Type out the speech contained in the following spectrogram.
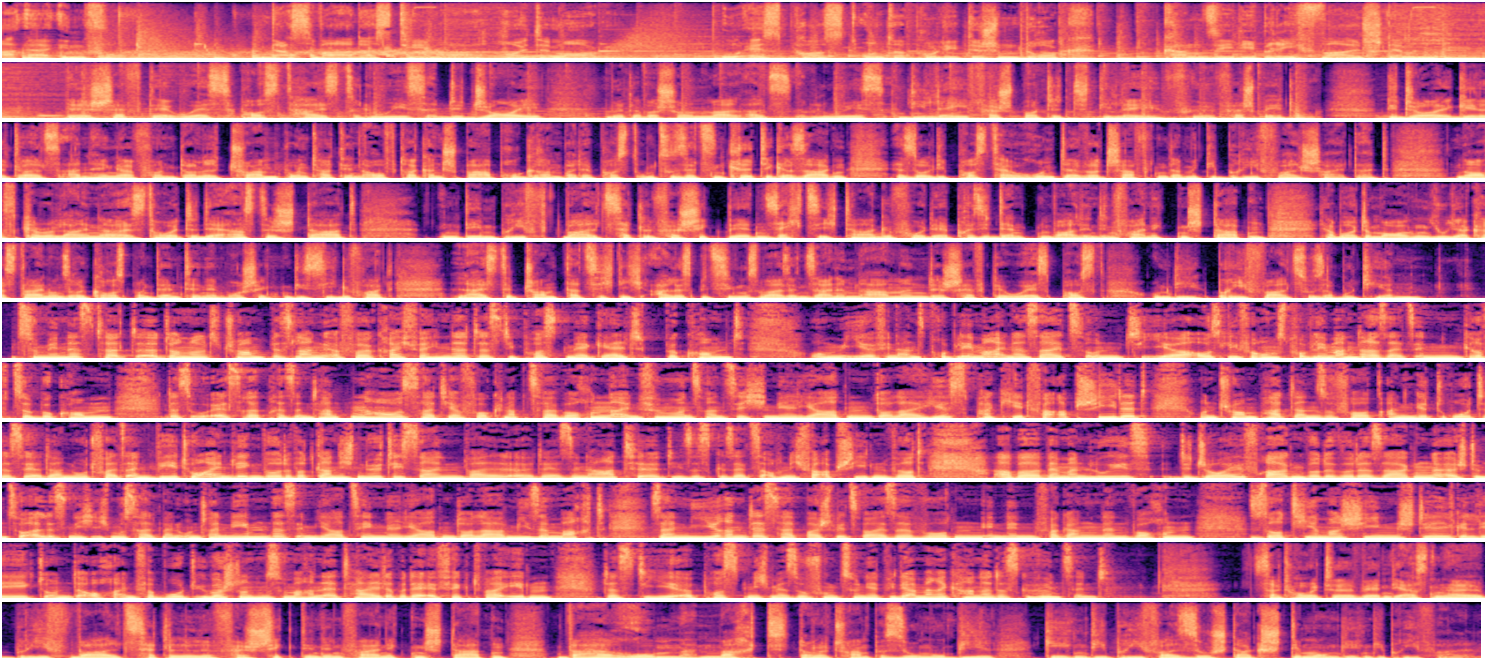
HR Info. Das war das Thema heute Morgen. US-Post unter politischem Druck. Kann sie die Briefwahl stemmen? Der Chef der US-Post heißt Louis DeJoy, wird aber schon mal als Louis Delay verspottet. Delay für Verspätung. DeJoy gilt als Anhänger von Donald Trump und hat den Auftrag, ein Sparprogramm bei der Post umzusetzen. Kritiker sagen, er soll die Post herunterwirtschaften, damit die Briefwahl scheitert. North Carolina ist heute der erste Staat, in dem Briefwahlzettel verschickt werden, 60 Tage vor der Präsidentenwahl in den Vereinigten Staaten. Ich habe heute Morgen Julia Kastein, unsere Korrespondentin in Washington DC, gefragt, leistet Trump tatsächlich alles, beziehungsweise in seinem Namen der Chef der US-Post, um die Briefwahl zu sabotieren? Zumindest hat äh, Donald Trump bislang erfolgreich verhindert, dass die Post mehr Geld bekommt, um ihr Finanzproblem einerseits und ihr Auslieferungsproblem andererseits in den Griff zu bekommen. Das US-Repräsentantenhaus hat ja vor knapp zwei Wochen ein 25 Milliarden Dollar Hilfspaket verabschiedet und Trump hat dann sofort angedroht, dass er da notfalls ein Veto einlegen würde. Wird gar nicht nötig sein, weil äh, der Senat äh, dieses Gesetz auch nicht verabschieden wird. Aber wenn man Louis DeJoy fragen würde, würde er sagen, stimmt so alles nicht. Ich muss halt mein Unternehmen, das im Jahr 10 Milliarden Dollar miese Macht sanieren. Deshalb beispielsweise wurden in den vergangenen Wochen Sortiermaschinen stillgelegt und auch ein Verbot, Überstunden zu machen, erteilt. Aber der Effekt war eben, dass die äh, Post nicht mehr so funktioniert, wie die Amerikaner das gewöhnt sind. Seit heute werden die ersten äh, Briefwahlzettel verschickt in den Vereinigten Staaten. Warum macht Donald Trump so mobil gegen die Briefwahl, so stark Stimmung gegen die Briefwahl?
